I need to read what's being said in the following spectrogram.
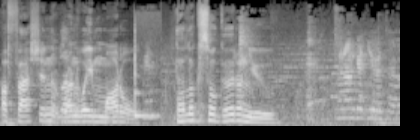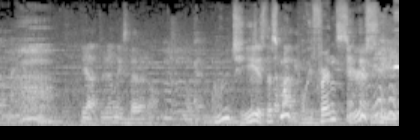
a fashion runway model. That looks so good on you. Then I'll get you a turtleneck. Yeah, turtleneck is better, no? Okay. Oh jeez, that's my boyfriend? Seriously?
